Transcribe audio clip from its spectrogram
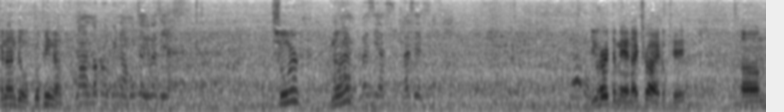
Fernando, propina. No, no propina, muchas gracias. Sure? No? gracias, gracias. You heard the man. I tried, okay? Um,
